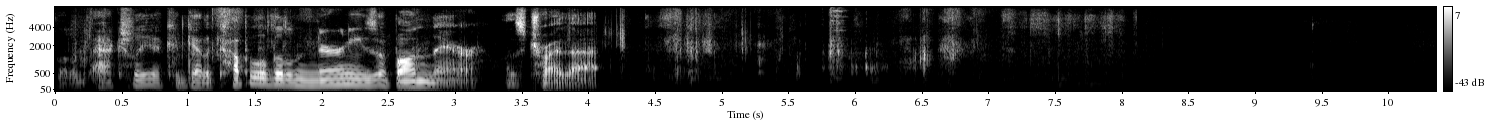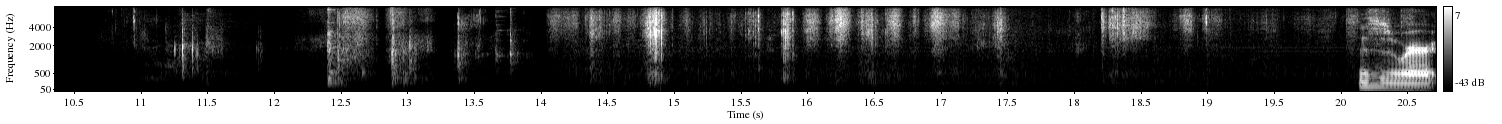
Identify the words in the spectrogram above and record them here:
a little. Actually, I could get a couple of little nurnies up on there. Let's try that. This is where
